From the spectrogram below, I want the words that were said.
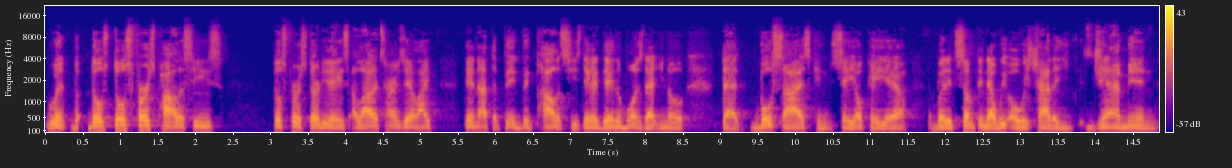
when th- those those first policies those first 30 days a lot of times they're like they're not the big big policies. They're they're the ones that you know that both sides can say okay yeah. But it's something that we always try to jam in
